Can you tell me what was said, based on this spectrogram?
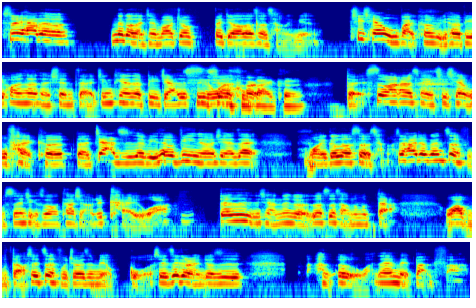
所以他的那个冷钱包就被丢到垃圾场里面。七千五百颗比特币换算成现在今天的币价是四万二对，四万二乘以七千五百颗的价值的比特币呢，现在在。某一个垃圾场，所以他就跟政府申请说他想要去开挖，但是你想那个垃圾场那么大，挖不到，所以政府就一直没有过，所以这个人就是很扼腕，但是没办法。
